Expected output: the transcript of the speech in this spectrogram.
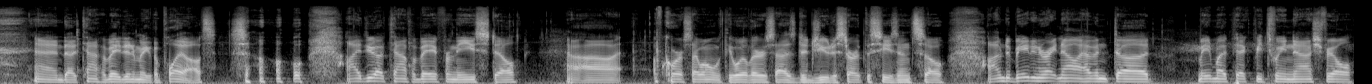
and uh, Tampa Bay didn't make the playoffs. So I do have Tampa Bay from the East still. Uh, of course, I went with the Oilers, as did you, to start the season. So I'm debating right now. I haven't uh, made my pick between Nashville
